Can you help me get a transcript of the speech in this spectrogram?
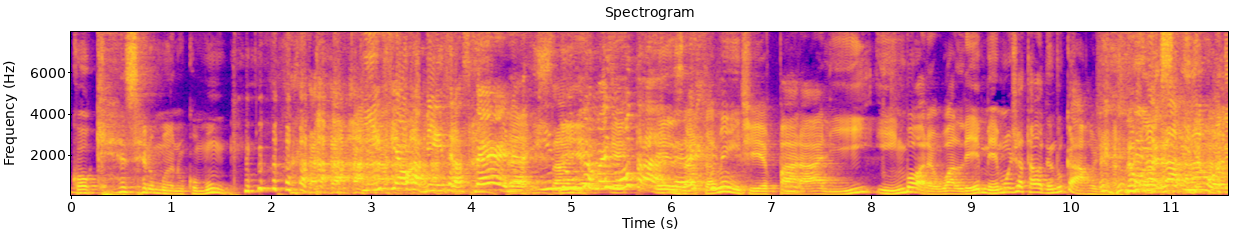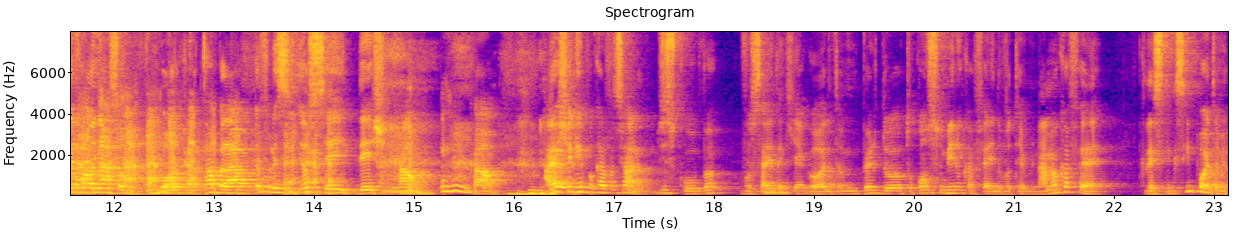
qualquer ser humano comum E enfiar o rabinho entre as pernas e Isso aí nunca é- mais é- voltar, né? Exatamente, ia parar ali e ir embora. O Ale mesmo já tava dentro do carro já. Não, ele saiu, ele falou, nossa, embora, o cara tá bravo. Eu falei assim, eu sei, deixa, calma, calma. Aí eu cheguei pro cara e falei assim, olha, desculpa, vou sair daqui agora, então me perdoa, eu tô consumindo café ainda, vou terminar meu café. Porque daí você tem que se impor também.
